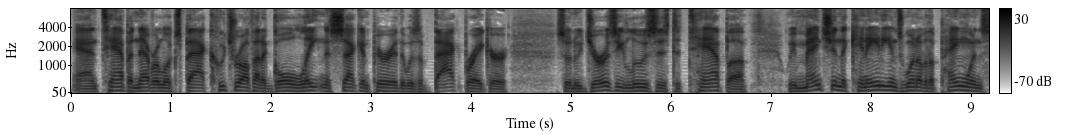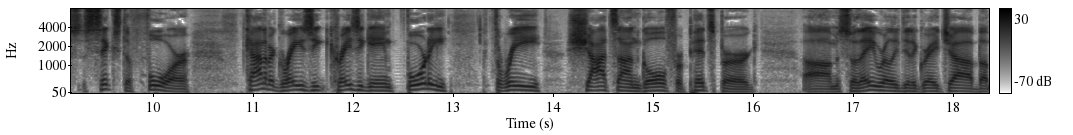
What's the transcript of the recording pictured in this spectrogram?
and Tampa never looks back. Kucherov had a goal late in the second period that was a backbreaker. So New Jersey loses to Tampa. We mentioned the Canadiens win over the Penguins six to four. Kind of a crazy, crazy game. Forty-three shots on goal for Pittsburgh. Um, so they really did a great job. But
